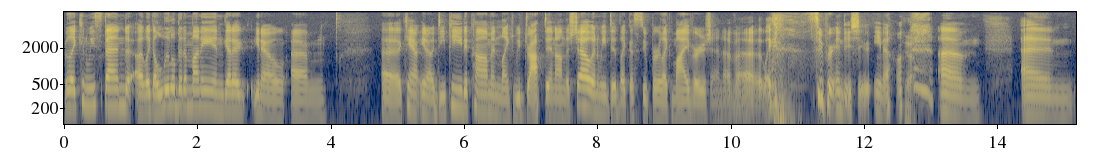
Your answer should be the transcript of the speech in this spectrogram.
were like can we spend uh, like a little bit of money and get a you know um uh can't you know dp to come? And like we dropped in on the show and we did like a super like my version of a like super indie shoot you know? Yeah. um and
